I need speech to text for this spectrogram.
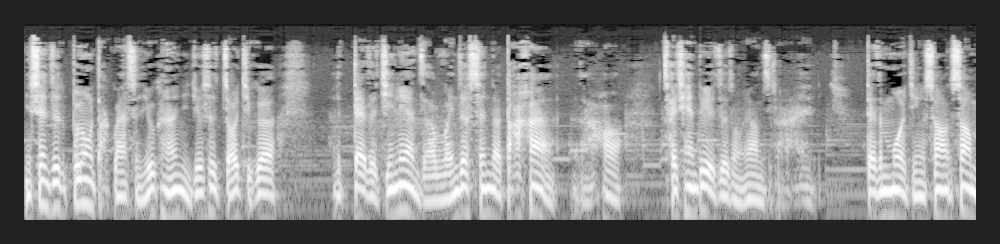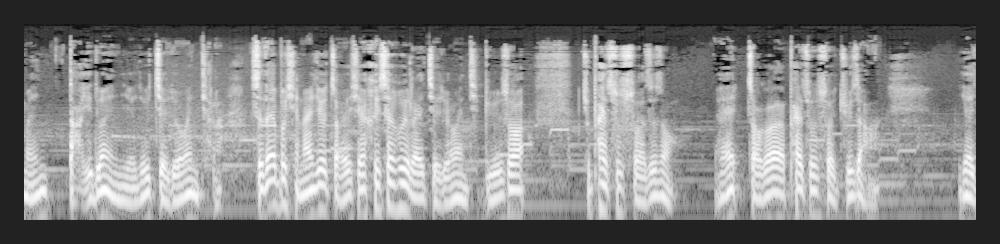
你甚至不用打官司，有可能你就是找几个戴着金链子、纹着身的大汉，然后拆迁队这种样子的，哎。戴着墨镜上上门打一顿也就解决问题了，实在不行呢，就找一些黑社会来解决问题，比如说去派出所这种，哎，找个派出所局长，也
